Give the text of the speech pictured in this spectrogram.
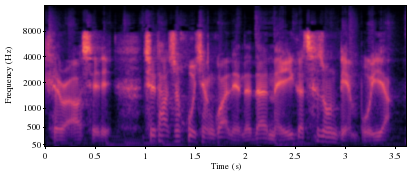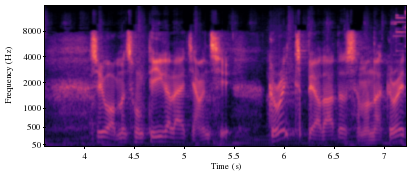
Curiosity，所以它是互相关联的，但每一个侧重点不一样。所以我们从第一个来讲起，Great 表达的是什么呢？Great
